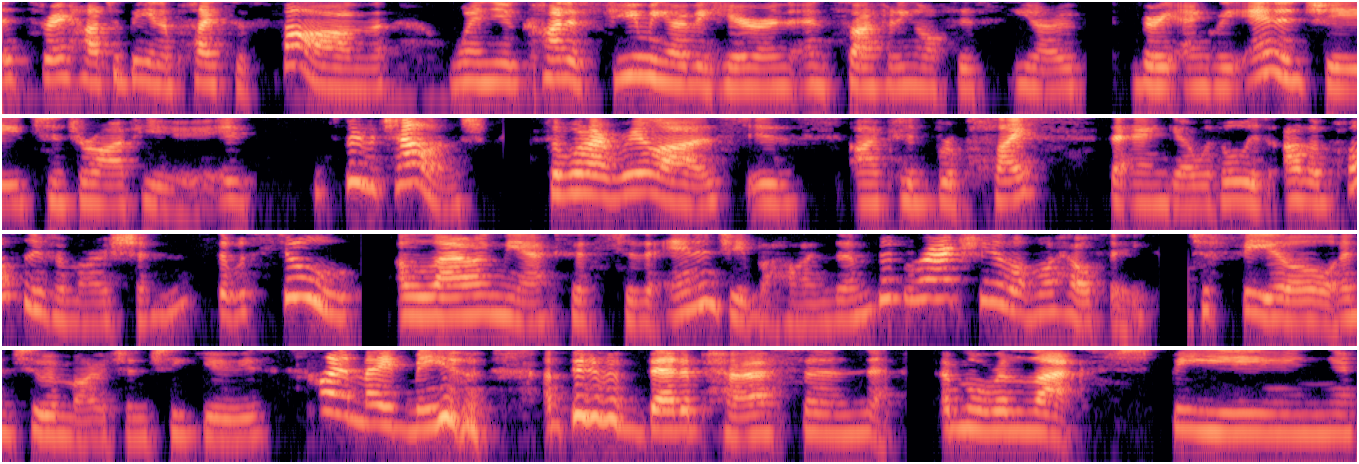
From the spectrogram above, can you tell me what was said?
it's very hard to be in a place of fun when you're kind of fuming over here and, and siphoning off this, you know, very angry energy to drive you. It, it's a bit of a challenge. So, what I realized is I could replace the anger with all these other positive emotions that were still allowing me access to the energy behind them, but were actually a lot more healthy to feel and to emote and to use. Kind of made me a bit of a better person, a more relaxed being,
